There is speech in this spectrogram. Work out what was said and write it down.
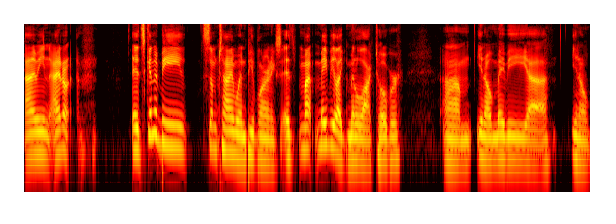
I mean, I don't. It's gonna be sometime when people aren't. Ex- it's mi- maybe like middle October. Um, you know, maybe uh, you know,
